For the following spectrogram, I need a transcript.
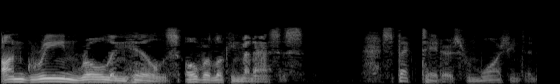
On green rolling hills overlooking Manassas, Spectators from Washington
